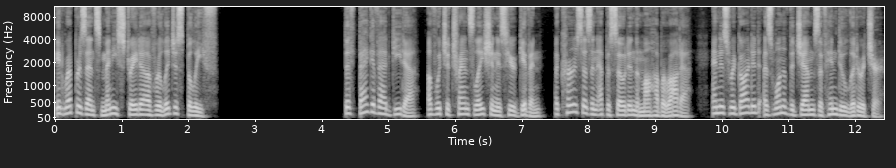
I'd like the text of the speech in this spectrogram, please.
It represents many strata of religious belief. The Bhagavad Gita, of which a translation is here given, occurs as an episode in the Mahabharata, and is regarded as one of the gems of Hindu literature.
